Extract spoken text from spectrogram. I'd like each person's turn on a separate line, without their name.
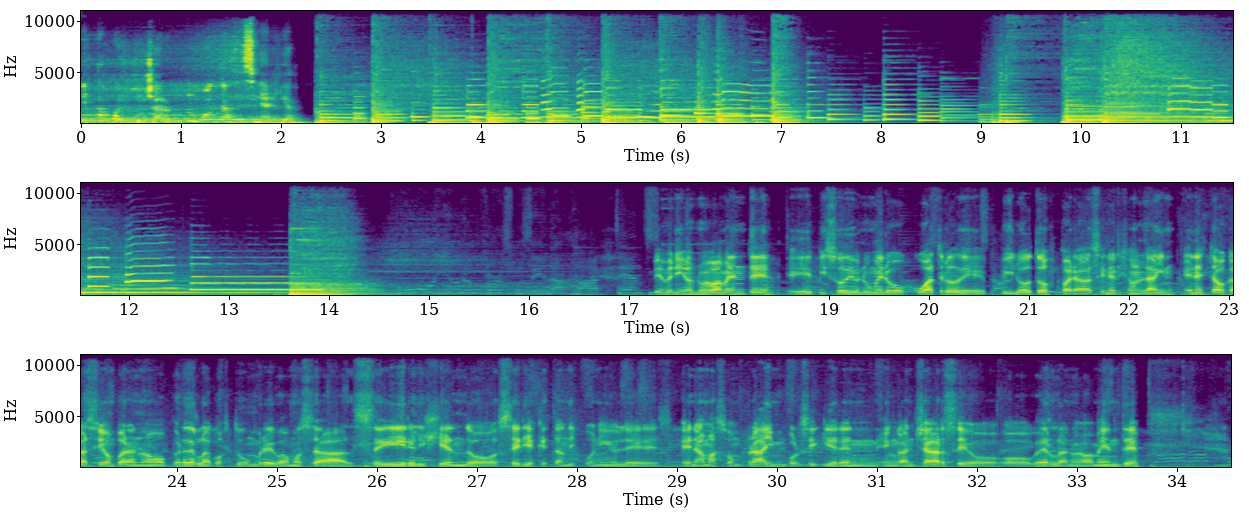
Estás por escuchar un podcast de Sinergia.
Bienvenidos nuevamente, episodio número 4 de Pilotos para Sinergia Online. En esta ocasión, para no perder la costumbre, vamos a seguir eligiendo series que están disponibles en Amazon Prime por si quieren engancharse o, o verla nuevamente.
